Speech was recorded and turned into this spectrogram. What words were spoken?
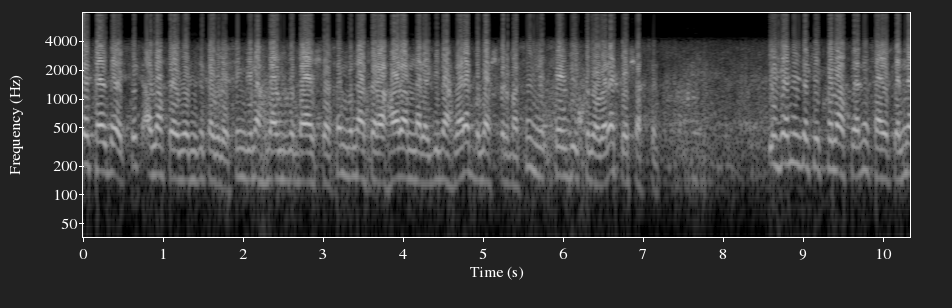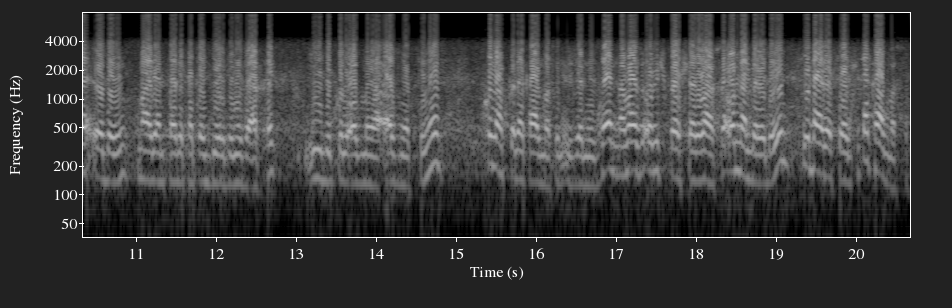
Biz de tevbe ettik. Allah tevbemizi kabul etsin. Günahlarımızı bağışlasın. Bundan sonra haramlara, günahlara bulaştırmasın. Sevdiği kul olarak yaşatsın. Üzerinizdeki kul haklarının sahiplerine ödeyin. Madem tarikata girdiniz artık, iyi bir kul olmaya azmettiniz kul hakkı da kalmasın üzerinizde. Namaz, oruç borçları varsa onlar da ödeyin. İbadet borcu da kalmasın.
